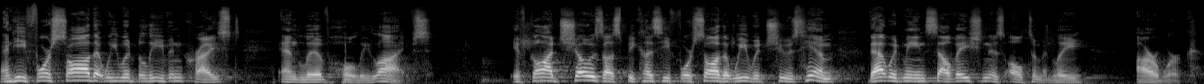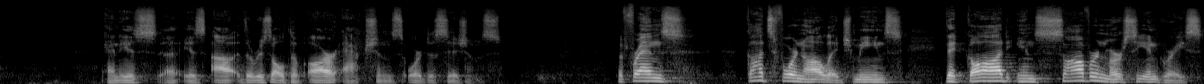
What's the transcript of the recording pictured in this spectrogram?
and he foresaw that we would believe in Christ and live holy lives. If God chose us because he foresaw that we would choose him, that would mean salvation is ultimately our work and is, uh, is uh, the result of our actions or decisions. But, friends, God's foreknowledge means that God, in sovereign mercy and grace,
